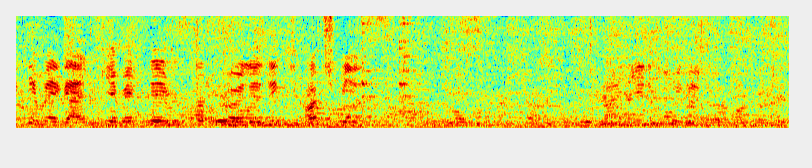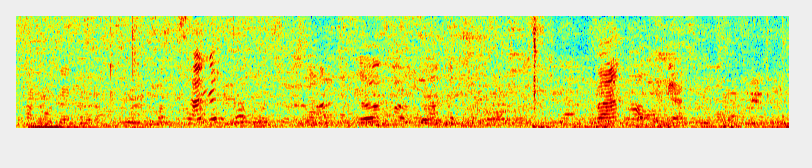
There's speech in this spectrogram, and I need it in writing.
Yemek yemeye geldik. Yemeklerimizi de söyledik. Aç mıyız? Ben yeni bir şey deniyorum arkadaşlar. Taco deniyorum. Sen de mi taco söyledin? Yazma. Sen de mi? Ben hamburger söyledim.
